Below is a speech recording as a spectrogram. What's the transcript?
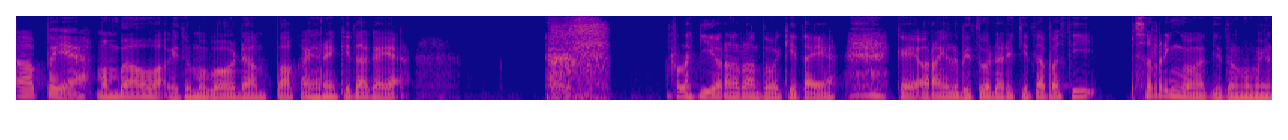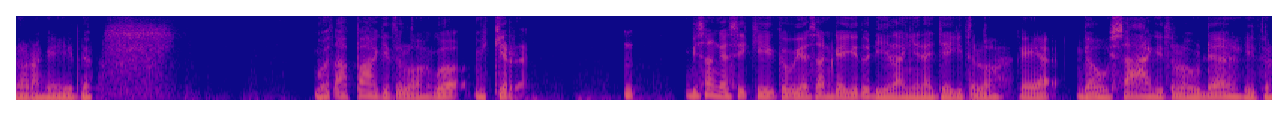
apa ya membawa gitu membawa dampak. Akhirnya kita kayak apalagi orang-orang tua kita ya kayak orang yang lebih tua dari kita pasti sering banget gitu loh ngomongin orang kayak gitu. Buat apa gitu loh? Gue mikir bisa nggak sih kebiasaan kayak gitu dihilangin aja gitu loh? Kayak nggak usah gitu loh udah gitu.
